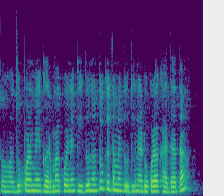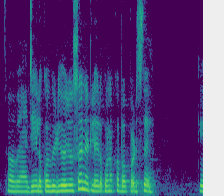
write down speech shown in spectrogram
તો હજુ પણ મેં ઘરમાં કોઈને કીધું નહોતું કે તમે દૂધીના ઢોકળા ખાધા હતા તો હવે આજે એ લોકો વીડિયો જોશે ને એટલે એ લોકોને ખબર પડશે કે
